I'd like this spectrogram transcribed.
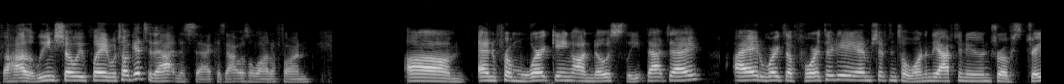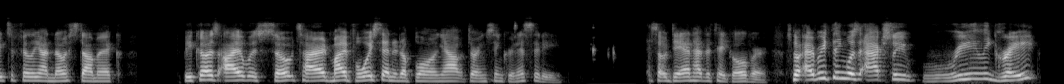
the Halloween show we played, which I'll get to that in a sec because that was a lot of fun. Um, and from working on no sleep that day, I had worked a 4:30 a.m. shift until one in the afternoon. Drove straight to Philly on no stomach because I was so tired. My voice ended up blowing out during synchronicity, so Dan had to take over. So everything was actually really great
